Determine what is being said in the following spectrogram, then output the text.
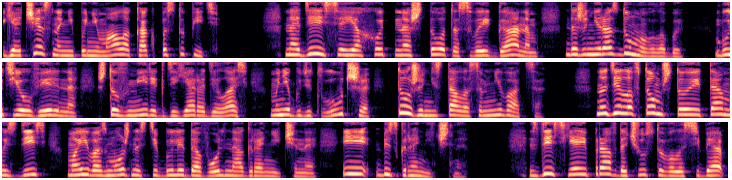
я честно не понимала, как поступить. Надейся я хоть на что-то с Вейганом, даже не раздумывала бы. Будь я уверена, что в мире, где я родилась, мне будет лучше, тоже не стала сомневаться. Но дело в том, что и там, и здесь мои возможности были довольно ограничены и безграничны. Здесь я и правда чувствовала себя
